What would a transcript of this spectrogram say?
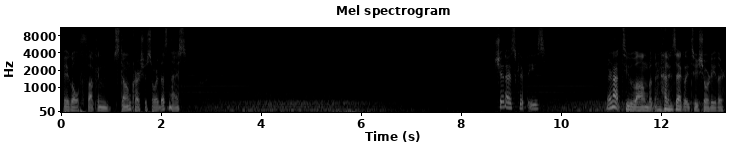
Big ol' fucking stone crusher sword, that's nice. Should I skip these? They're not too long, but they're not exactly too short either.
